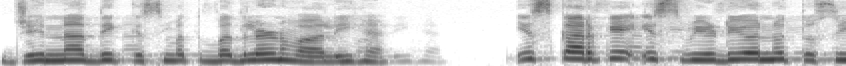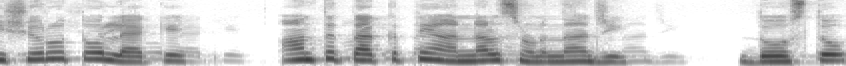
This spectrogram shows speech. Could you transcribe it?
ਜਿਨ੍ਹਾਂ ਦੀ ਕਿਸਮਤ ਬਦਲਣ ਵਾਲੀ ਹੈ। ਇਸ ਕਰਕੇ ਇਸ ਵੀਡੀਓ ਨੂੰ ਤੁਸੀਂ ਸ਼ੁਰੂ ਤੋਂ ਲੈ ਕੇ ਅੰਤ ਤੱਕ ਧਿਆਨ ਨਾਲ ਸੁਣਨਾ ਜੀ। ਦੋਸਤੋ,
